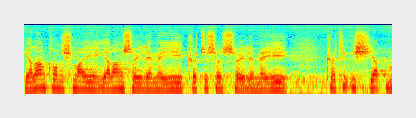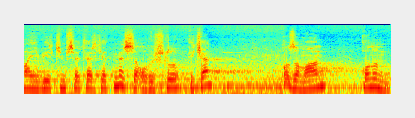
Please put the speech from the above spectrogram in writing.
Yalan konuşmayı, yalan söylemeyi, kötü söz söylemeyi, kötü iş yapmayı bir kimse terk etmezse oruçlu iken o zaman onun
